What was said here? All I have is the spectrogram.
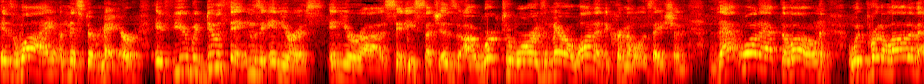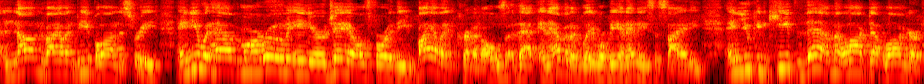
is why, Mr. Mayor, if you would do things in your in your uh, city, such as uh, work towards marijuana decriminalization, that one act alone would put a lot of non-violent people on the street, and you would have more room in your jails for the violent criminals that inevitably will be in any society, and you can keep them locked up longer.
